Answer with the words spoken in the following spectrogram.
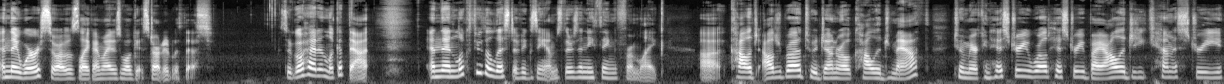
And they were, so I was like, I might as well get started with this. So go ahead and look at that. And then look through the list of exams. There's anything from like uh, college algebra to a general college math to American history, world history, biology, chemistry,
